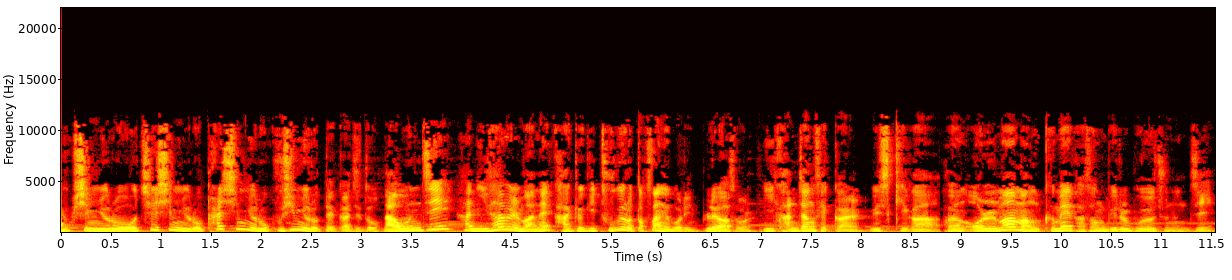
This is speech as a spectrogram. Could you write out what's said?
60유로, 70유로, 80 유로, 90유로 때까지도 나온 지 한 2, 3일 만에 가격이 두 배로 떡상해버린 Blair Athol. 이 간장 색깔 위스키가 과연 얼마만큼의 가성비를 보여주는지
